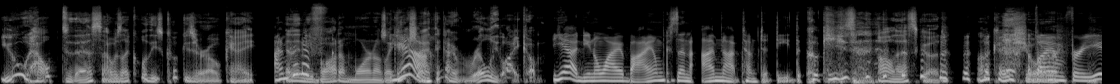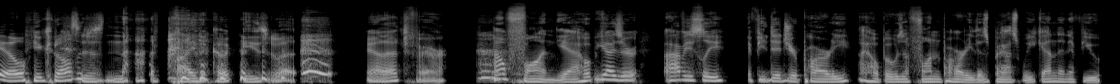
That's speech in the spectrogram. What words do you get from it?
You helped this. I was like, oh, these cookies are okay. I'm and then you f- bought them more, and I was like, actually, I think I really like them. yeah. Do you know why I buy them? Because then I'm not tempted to eat the cookies. Oh, that's good. Okay, sure. I buy them for you. You could also just not buy the cookies, but yeah, that's fair. How fun. Yeah. I hope you guys are obviously, if you did your party, I hope it was a fun party this past weekend. And if you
